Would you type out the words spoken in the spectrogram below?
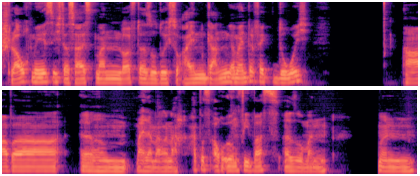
schlauchmäßig. Das heißt, man läuft da so durch so einen Gang im Endeffekt durch. Aber ähm, meiner Meinung nach hat das auch irgendwie was. Also man, man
